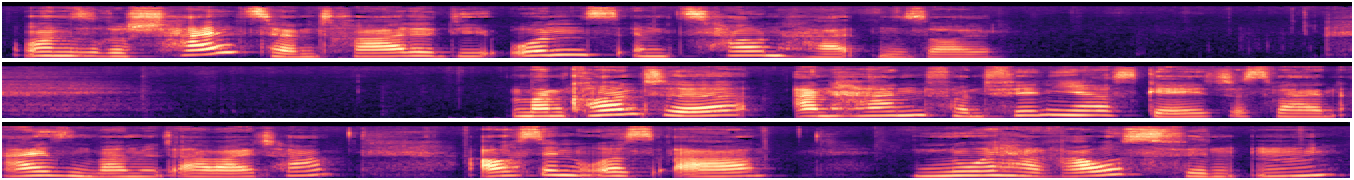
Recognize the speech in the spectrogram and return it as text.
unsere Schallzentrale, die uns im Zaun halten soll? Man konnte anhand von Phineas Gage, das war ein Eisenbahnmitarbeiter aus den USA, nur herausfinden,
